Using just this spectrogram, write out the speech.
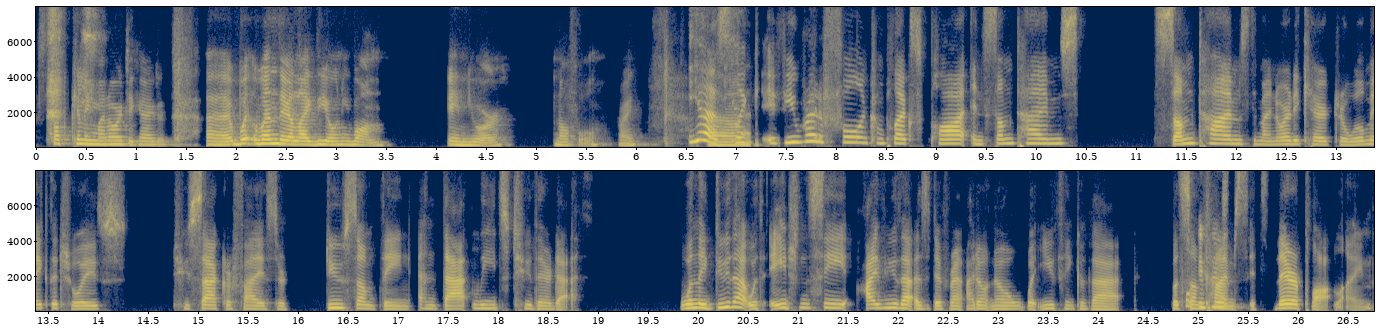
stop killing minority characters uh, when they're like the only one in your novel, right? Yes, um, like if you write a full and complex plot, and sometimes, sometimes the minority character will make the choice to sacrifice or do something, and that leads to their death. When they do that with agency, I view that as different. I don't know what you think of that, but well, sometimes it's their plot line.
